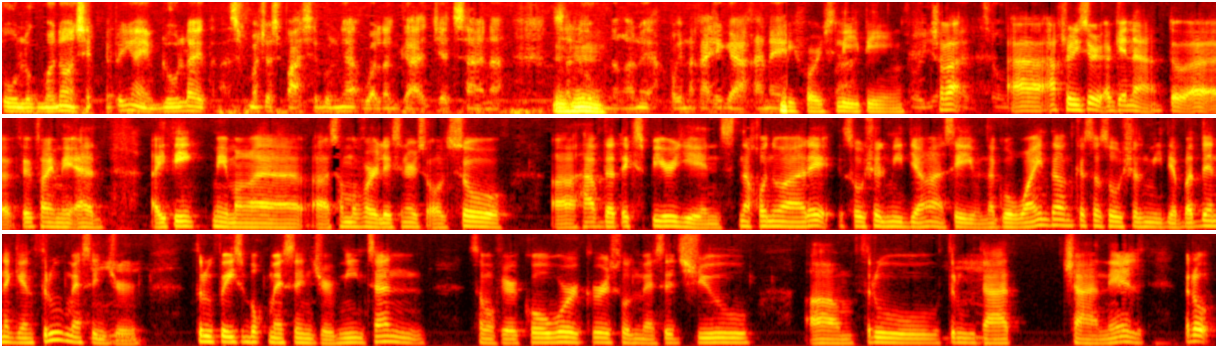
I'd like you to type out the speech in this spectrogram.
tulog mo noon. Siyempre nga, yung blue light, as much as possible nga, walang gadget sana sa Mhm. loob ng ano, eh, pag nakahiga ka na eh. Before sleeping. So, yan. So, uh, actually, sir, again na, to, uh, if I may add, I think may mga, uh, some of our listeners also uh, have that experience na kunwari, social media nga, say, nag-wind down ka sa social media, but then again, through Messenger, through Facebook Messenger, minsan, some of your coworkers will message you um, through through that channel. Pero,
